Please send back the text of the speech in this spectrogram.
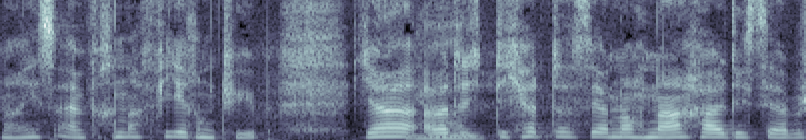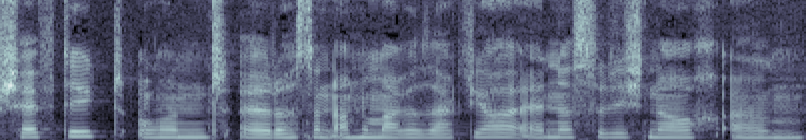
Marie ist einfach ein Affärentyp. Ja, Ja. aber dich, dich hat das ja noch nachhaltig sehr beschäftigt und äh, du hast dann auch nochmal gesagt, ja, erinnerst du dich noch ähm,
